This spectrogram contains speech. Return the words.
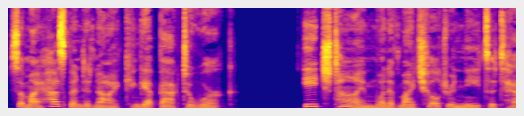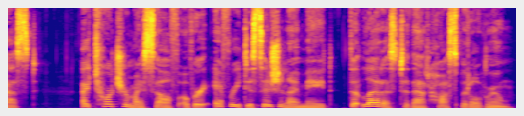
so my husband and I can get back to work. Each time one of my children needs a test, I torture myself over every decision I made that led us to that hospital room.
